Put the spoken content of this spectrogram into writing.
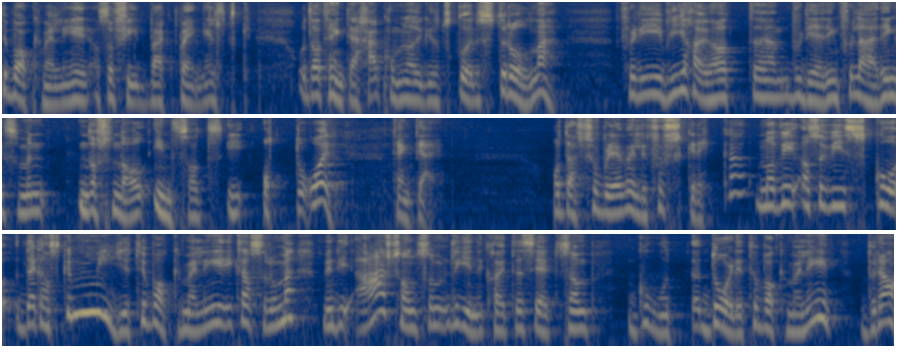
tilbakemeldinger, altså feedback på engelsk. Og da tenkte jeg her kommer Norge til å skåre strålende. Fordi vi har jo hatt uh, vurdering for læring som en nasjonal innsats i åtte år, tenkte jeg. Og Derfor ble jeg veldig forskrekka. Altså det er ganske mye tilbakemeldinger i klasserommet, men de er sånn som Line karakteriserte som gode, dårlige tilbakemeldinger. Bra,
